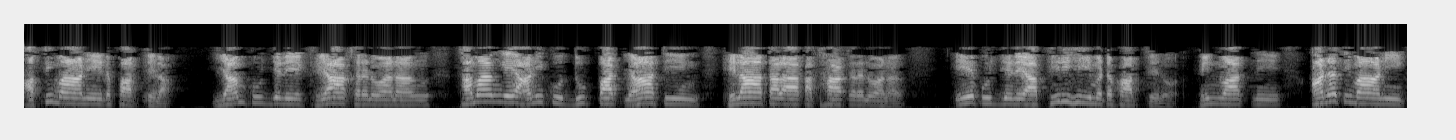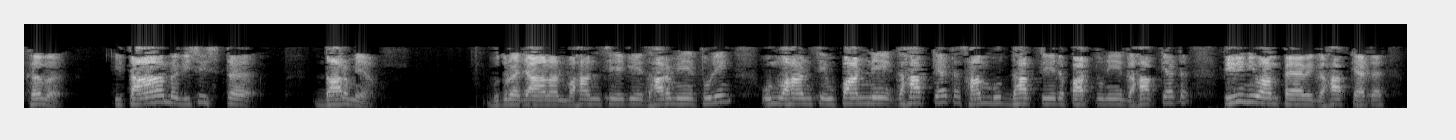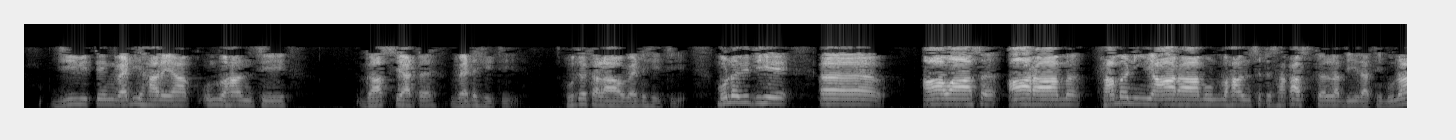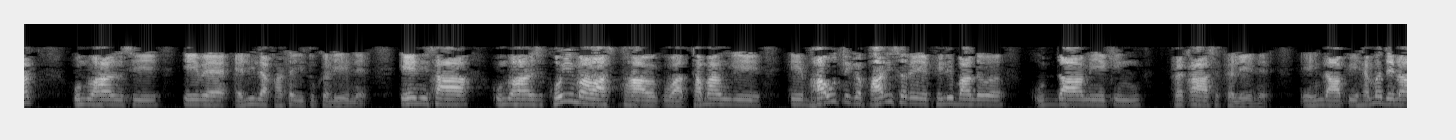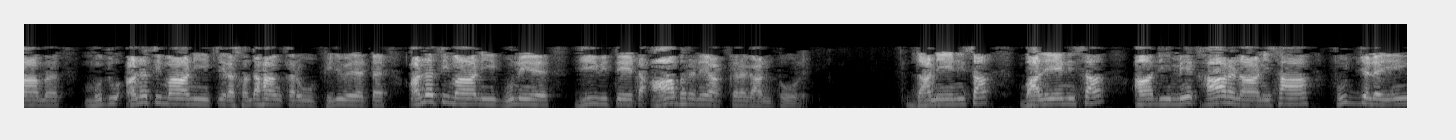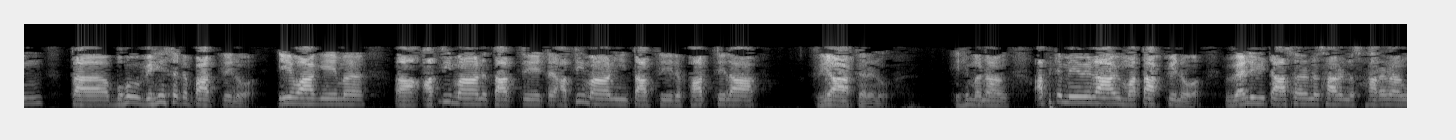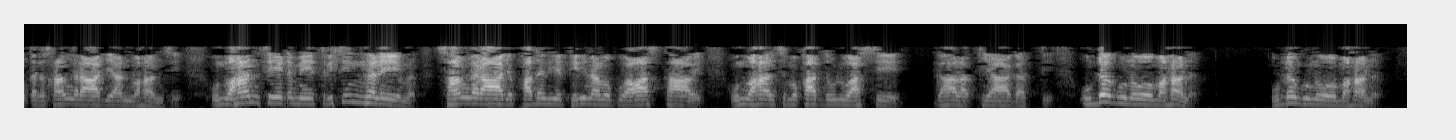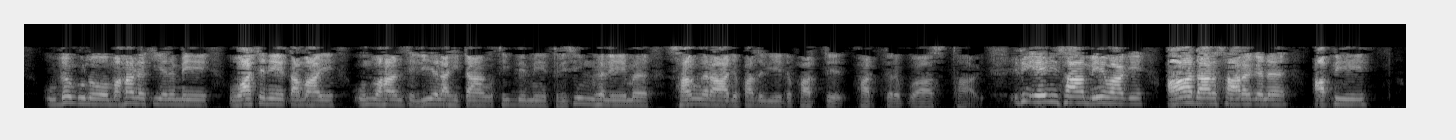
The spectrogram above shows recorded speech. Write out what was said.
අතිමානයටපත් වෙලා යම් පුජ්‍යලේ ක්‍රියා කරනවා නම් තමන්ගේ අනිකුත් දුප්පත් ඥාතීන් හිලාතලා කතා කරනවා නම් ඒ පුජ්‍යලයා පිරිහීමටපත් වෙනවා. පින්වත්නි අනතිමානීකම ඊටාම විශිෂ්ට ධර්මයක්. බුදුරජාණන් වහන්සේගේ ධර්මයේ තුලින් උන්වහන්සේ උපන්නේ ගහක් යට සම්බුද්ධත්වයට පත් උනේ ගහක් යට පිරිනිවන් පෑවේ ගහක් යට ජීවිතෙන් වැඩි හරයක් උන්වහන්සේ ගස් යට වැඩ සිටියේ හුදකලාව වැඩ සිටියේ මොන විදිහේ ආවාස ආරාම රමණීය ආරාම උන්වහන්සේට සකස් කරලා දීලා තිබුණත් උන්වහන්සේ ඒව එලිලා කටයුතු කළේ නැහැ. ඒ නිසා උන්වහන්සේ කොයිම අවස්ථාවකවත් තමන්ගේ ඒ භෞතික පරිසරයේ පිළිබඳව උද්දාමයකින් ප්‍රකාශ කළේ නැහැ. ඒ හින්දා අපි හැමදෙනාම මුදු අනතිමානී කියලා සඳහන් කරවූ පිළිවෙලට අනතිමානී ගුණය ජීවිතේට ආභරණයක් කරගන්න ඕනේ. ධනෙ නිසා, බලය නිසා ආදී මේ කාරණා නිසා පුජ්‍යලයෙන් බොහෝ වෙහෙසටපත් වෙනවා. ඒ වාගේම අතිමාන තත්වයට අතිමානී තත්වයට පත් වෙලා ක්‍රියා කරනවා. එහෙමනම් අපිට මේ වෙලාවේ මතක් වෙනවා වැලිවිට අසරණ සරණ සරණංකර සංඝරාජයන් වහන්සේ. උන්වහන්සේට මේ ත්‍රිසිංහලේම සංඝරාජ පදවිය පිරිනමපු අවස්ථාවේ උන්වහන්සේ මොකද්ද උළුවස්සේ ගහලා තියාගත්තේ? උඩගුණෝ මහන. උඩගුණෝ මහන. උඩඟුණෝ මහන කියන මේ වචනේ තමයි උන්වහන්සේ ලියලා හිටන් තිබ්බේ මේ ත්‍රිසිංහලේම සංඝරාජ පදවියට පත් පත් කරපු අවස්ථාවේ. ඉතින් ඒ නිසා මේ වාගේ ආදර්ශ අරගෙන අපි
